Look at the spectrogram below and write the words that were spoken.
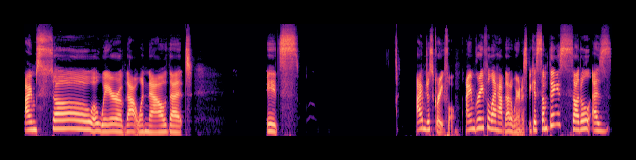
I'm so aware of that one now that it's, I'm just grateful. I'm grateful I have that awareness because something as subtle as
